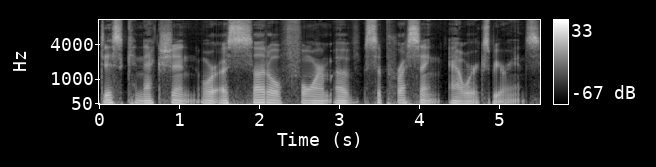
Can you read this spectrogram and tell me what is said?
disconnection or a subtle form of suppressing our experience.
